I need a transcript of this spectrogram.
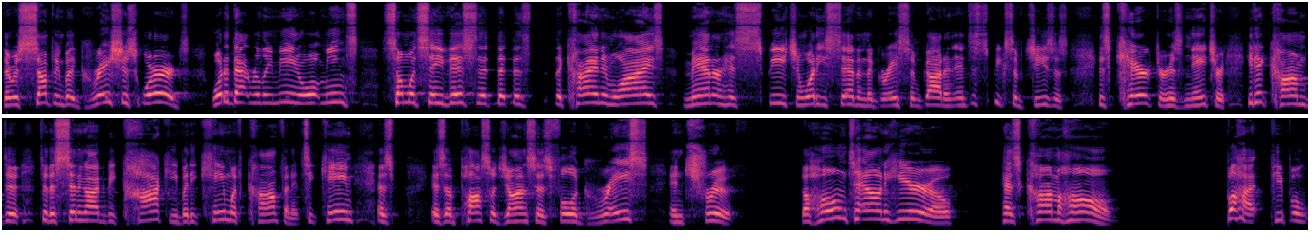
There was something, but gracious words. What did that really mean? Well, it means some would say this that, that, that the kind and wise manner, his speech, and what he said in the grace of God. And it just speaks of Jesus, his character, his nature. He didn't come to, to the synagogue to be cocky, but he came with confidence. He came, as, as Apostle John says, full of grace and truth. The hometown hero has come home. But people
